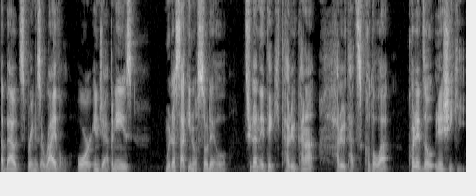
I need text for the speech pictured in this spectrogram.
about spring's arrival, or in Japanese, murasaki no sore o tsuranete kitaru kana haru tatsu koto wa kore zo ureshiki.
